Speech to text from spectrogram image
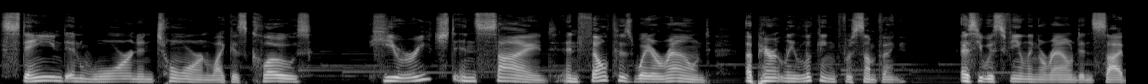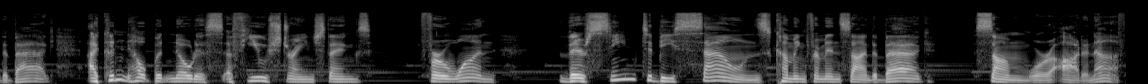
stained and worn and torn like his clothes. He reached inside and felt his way around, apparently looking for something. As he was feeling around inside the bag, I couldn't help but notice a few strange things. For one, there seemed to be sounds coming from inside the bag. Some were odd enough,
